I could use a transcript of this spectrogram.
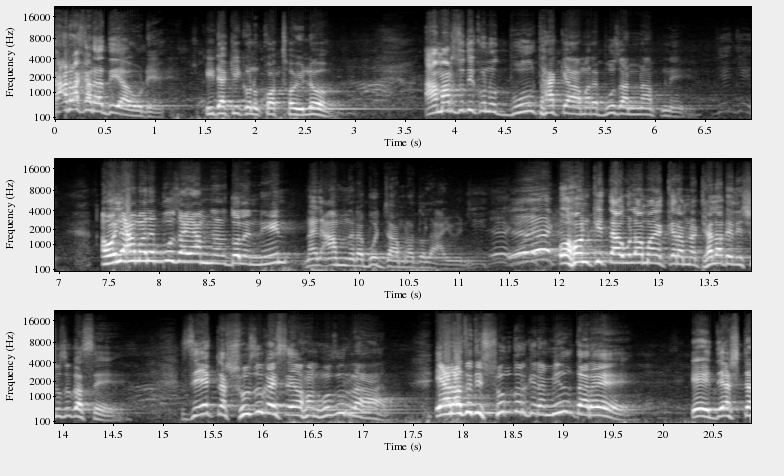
কাটা কাটা দিয়া ওঠে এটা কি কোনো কথা হইল? আমার যদি কোনো ভুল থাকে, আমার বুঝান না আপনি। হইলে আমার বুঝাই, আপনারা দলে নিন, নাইলে আপনারা বুঝা, আমরা দলে আইন ওহন কি তা উলামা একের ঠেলা ঠেলি সুযোগ আছে। যে একটা সুযোগ আছে এখন হুজুররা এরা যদি সুন্দর করে মিলতারে এই দেশটা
